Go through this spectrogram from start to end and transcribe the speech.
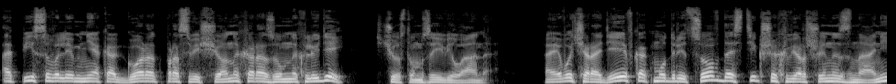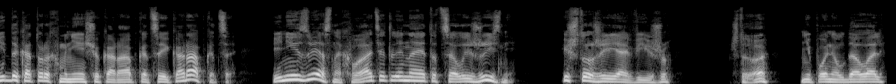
описывали мне как город просвещенных и разумных людей», — с чувством заявила она, «а его чародеев как мудрецов, достигших вершины знаний, до которых мне еще карабкаться и карабкаться, и неизвестно, хватит ли на это целой жизни. И что же я вижу?» «Что?» — не понял Далаль.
